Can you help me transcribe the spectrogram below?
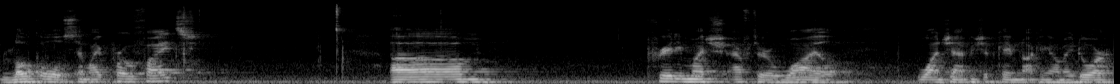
local semi-pro fights. Um, pretty much after a while, one championship came knocking on my door.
